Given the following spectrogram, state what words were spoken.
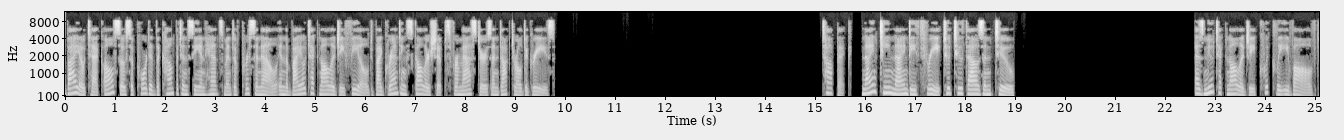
BIOTEC also supported the competency enhancement of personnel in the biotechnology field by granting scholarships for master's and doctoral degrees. Topic 1993 to 2002. As new technology quickly evolved,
